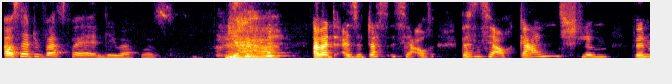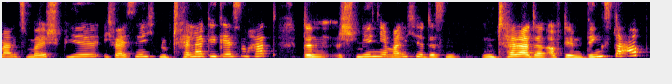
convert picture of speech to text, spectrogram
Außer du warst vorher in Leberwurst. Ja, aber also das ist ja auch, das ist ja auch ganz schlimm, wenn man zum Beispiel, ich weiß nicht, Nutella gegessen hat, dann schmieren ja manche das Nutella dann auf dem Dings da ab,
